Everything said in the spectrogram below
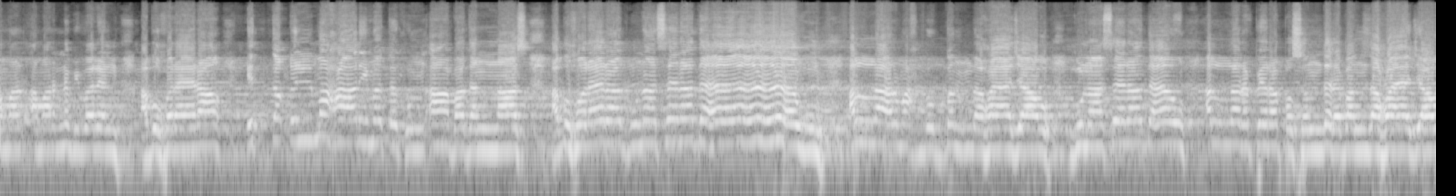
আমার আমার নবী বলেন, আবু হুরায়রা, ইত্তাকিল মাহারিমা তাকুন আবাদান নাস। আবু হুরায়রা, গুনাহ ছেড়ে দাও, আল্লাহর মাহবুব বান্দা হয়ে যাও। গুনাহ ছেড়ে দাও, আল্লাহর পেরা পছন্দের বান্দা হয়ে যাও।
